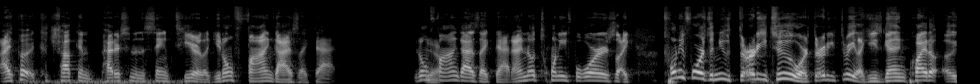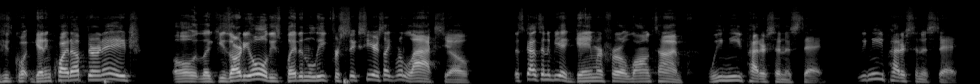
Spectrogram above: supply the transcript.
I put Tkachuk and Pettersson in the same tier. Like, you don't find guys like that. You don't Yeah. find guys like that. I know 24 is like 24 is a new 32 or 33. Like he's getting quite a, uh, he's getting quite up there in age. Oh, like he's already old. He's played in the league for six years. Like, relax, yo. This guy's gonna be a gamer for a long time. We need Pettersson to stay. We need Pettersson to stay.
